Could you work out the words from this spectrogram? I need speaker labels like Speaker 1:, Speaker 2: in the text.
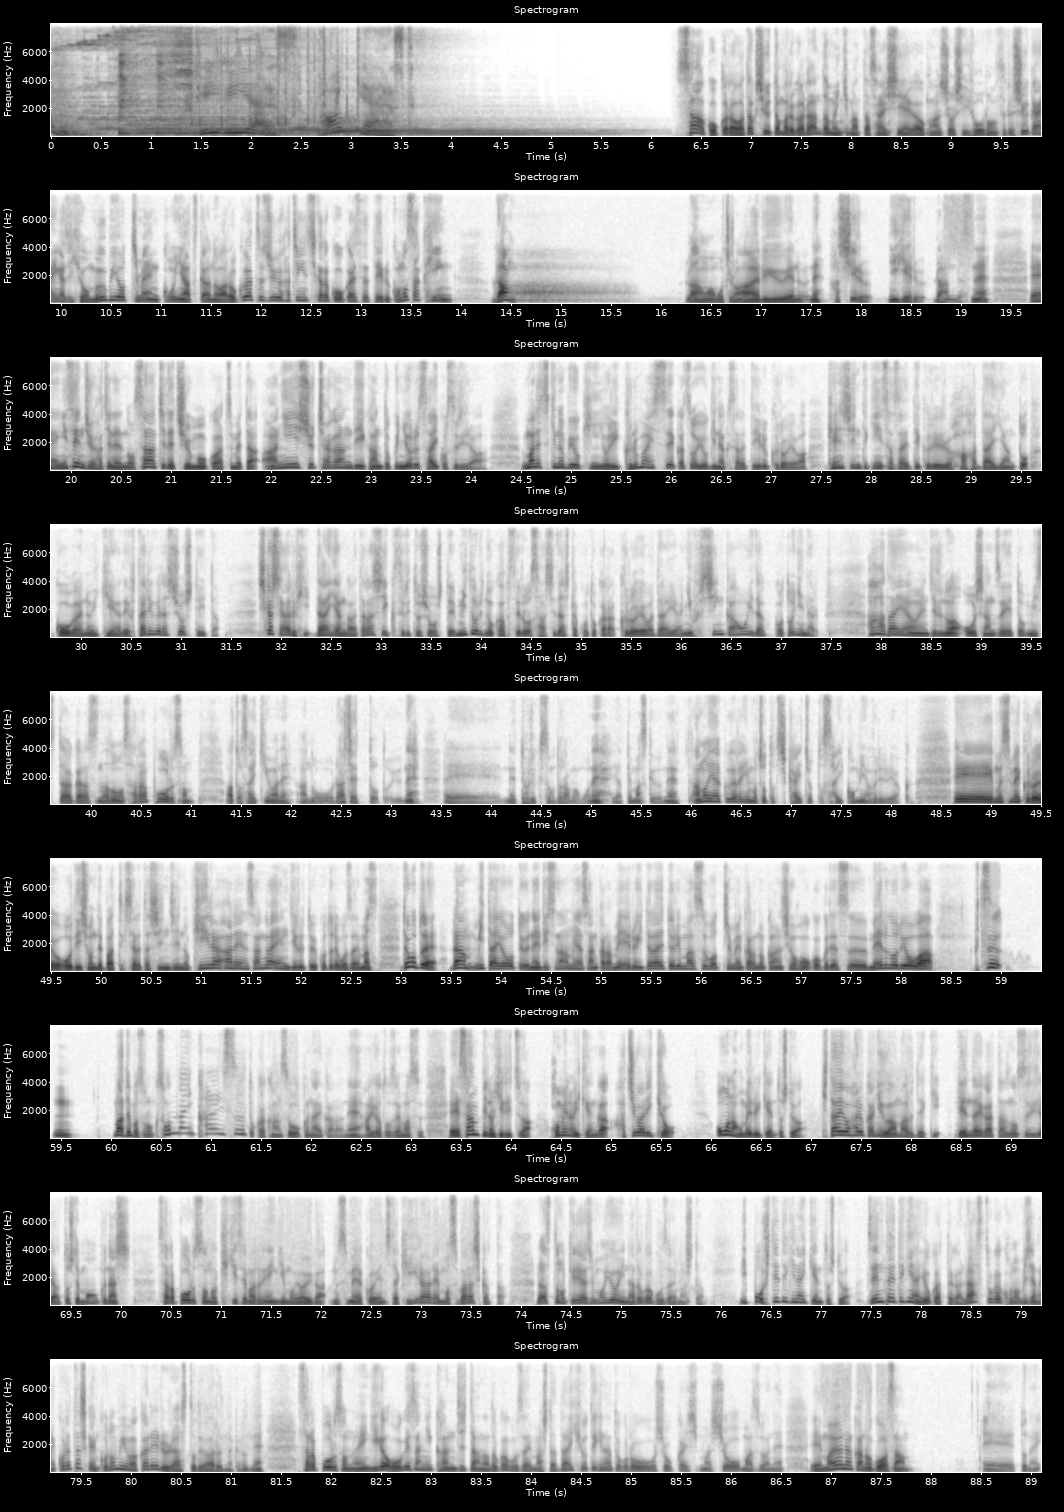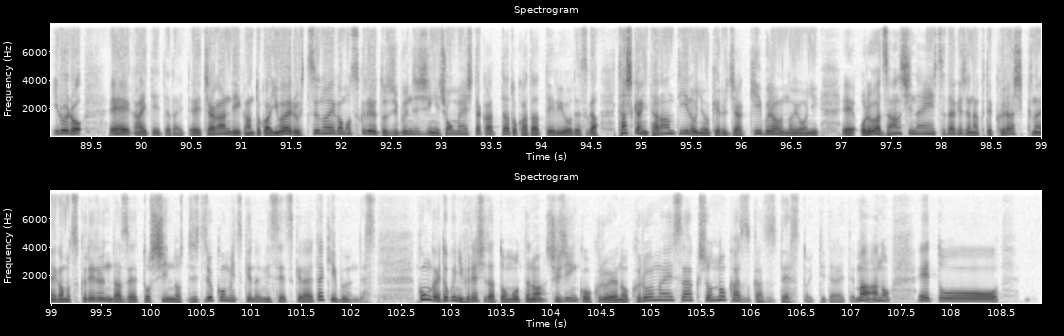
Speaker 1: TBS Podcast
Speaker 2: さあここから私歌丸がランダムに決まった最新映画を鑑賞し評論する週刊映画辞表ムービーウォッチメン。今夜扱うのは6月18日から公開されているこの作品「ラン」ランはもちろん RUN ね走る逃げるランですね、えー、2018年のサーチで注目を集めたアニーシュ・チャガンディ監督によるサイコスリラー。生まれつきの病気により車椅子生活を余儀なくされているクロエは献身的に支えてくれる母ダイアンと郊外の一軒家で2人暮らしをしていた。しかしある日ダイアンが新しい薬と称して緑のカプセルを差し出したことからクロエはダイアンに不信感を抱くことになる。母ダイアンを演じるのはオーシャンズ8ミスターガラスなどのサラ・ポールソンあと最近はねあのラチェッドというね、えー、ネットフリックスのドラマもねやってますけどね。あの役柄にもちょっと近いちょっとサイコみあふれる役、えー、娘クロエをオーディションで抜擢された新人のキーラ・アレンさんが演じるということでございます。ということで「ラン見たよ」というねリスナーの皆さんからメールいただいております。ウォッチメンからの監視報告です。メールの量は普通うん。まあでもそのそんなに回数とか関数多くないからね。ありがとうございます、えー、賛否の比率は褒めの意見が8割強。主な褒める意見としては期待をはるかに上回る出来現代型のスリラーとして文句なしサラ・ポールソンの危機迫る演技も良いが娘役を演じたキーラーレンも素晴らしかった。ラストの切れ味も良いなどがございました。一方否定的な意見としては全体的には良かったがラストが好みじゃない。これは確かに好み分かれるラストではあるんだけどね。サラ・ポールソンの演技が大げさに感じたなどがございました。代表的なところをご紹介しましょう。まずはね、えー、真夜中のゴアさん。えー、とね、いろいろ、えー、書いていただいて、チャガンディ監督はいわゆる普通の映画も作れると自分自身に証明したかったと語っているようですが確かにタランティーノにおけるジャッキー・ブラウンのように、えー、俺は斬新な演出だけじゃなくてクラシックな映画も作れるんだぜと真の実力を見つけ見せつけられた気分です。今回特にフレッシュだと思ったのは主人公クロエのクロマイスアクションの数々ですと言っていただいてまああのえっ、と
